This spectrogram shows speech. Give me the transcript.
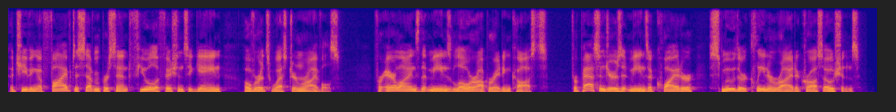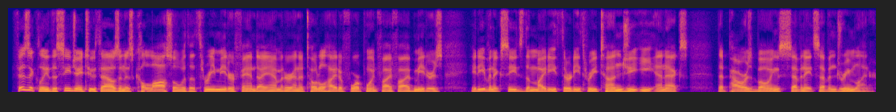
achieving a 5 to 7% fuel efficiency gain over its Western rivals. For airlines, that means lower operating costs. For passengers, it means a quieter, smoother, cleaner ride across oceans. Physically, the CJ2000 is colossal with a 3-meter fan diameter and a total height of 4.55 meters. It even exceeds the mighty 33-ton GEnx that powers Boeing's 787 Dreamliner.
